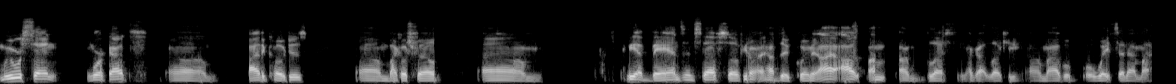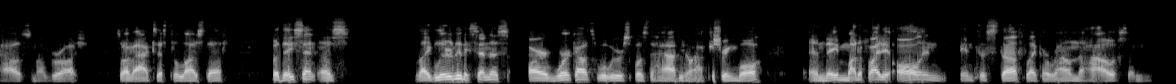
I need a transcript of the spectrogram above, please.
we were sent workouts um, by the coaches, um, by Coach Feld. We have bands and stuff, so if you don't have the equipment, I, I I'm I'm blessed and I got lucky. Um, I have a, a weight set at my house, my garage, so I have access to a lot of stuff. But they sent us, like literally, they sent us our workouts, what we were supposed to have, you know, after spring ball, and they modified it all in into stuff like around the house and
